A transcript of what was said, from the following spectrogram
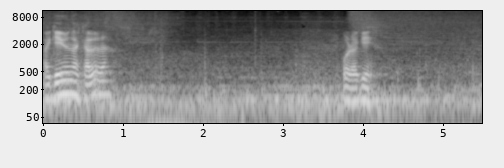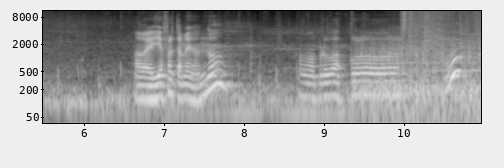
Aquí hay una escalera. Por aquí. A ver, ya falta menos, ¿no? Vamos a probar por... ¡Uh!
